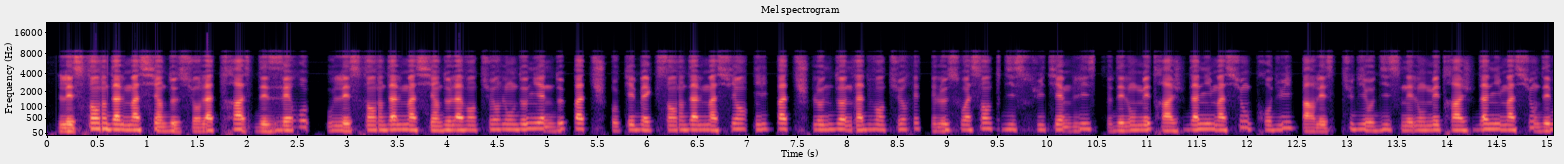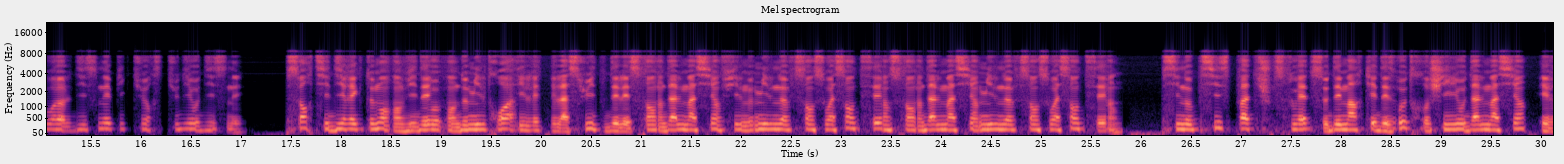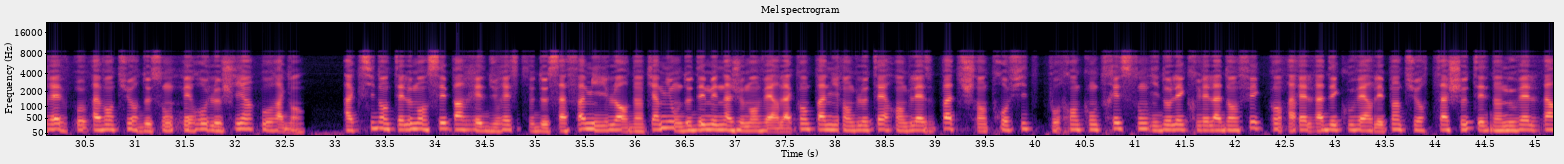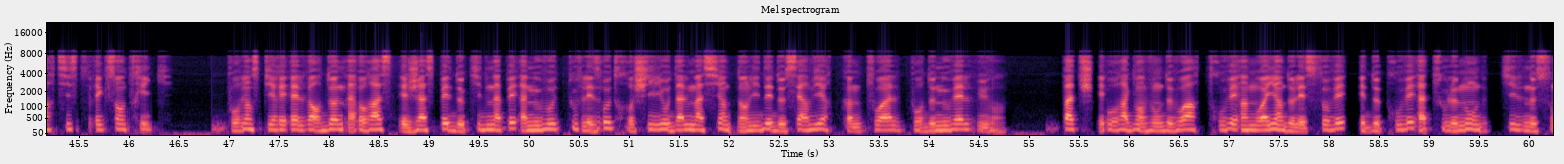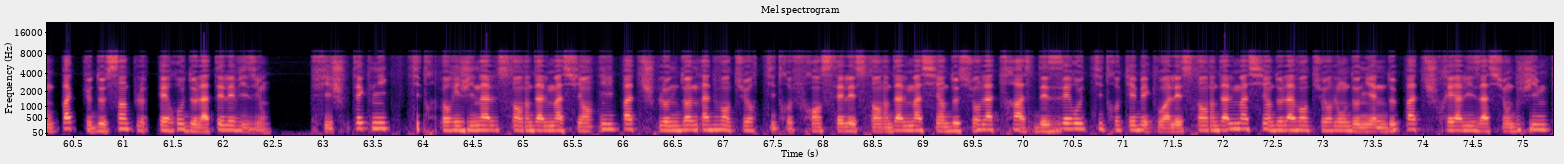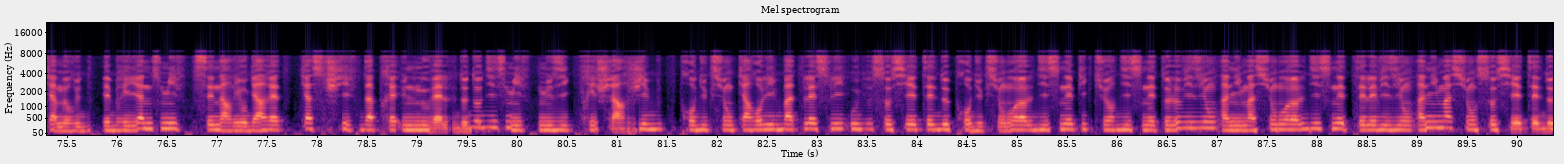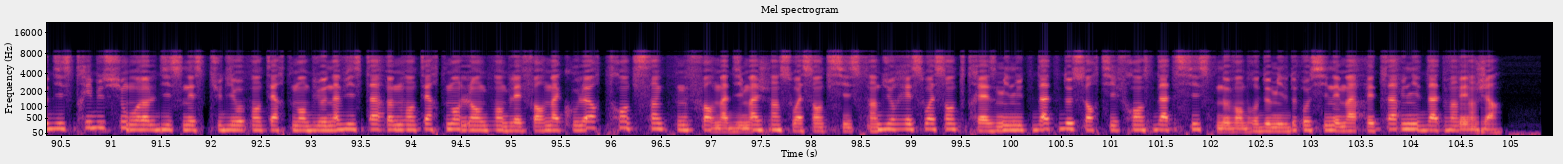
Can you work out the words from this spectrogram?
Les 100 dalmatiens de Sur la trace des zéros, ou les 100 dalmatiens de l'aventure londonienne de Patch au Québec 100 dalmatiens e Patch London Adventure est le 78e liste des longs métrages d'animation produits par les studios Disney longs métrages d'animation des Walt Disney Pictures Studios Disney. Sorti directement en vidéo en 2003, il est la suite des Les 100 dalmatiens film 1961 100 dalmatiens 1961. Synopsis Patch souhaite se démarquer des autres chiots dalmatiens et rêve aux aventures de son héros le chien ouragan. Accidentellement séparé du reste de sa famille lors d'un camion de déménagement vers la campagne Angleterre anglaise, Patch en profite pour rencontrer son idole Cruella d'Enfé quand elle a découvert les peintures tachetées d'un nouvel artiste excentrique. Pour l'inspirer, elle ordonne à Horace et Jaspé de kidnapper à nouveau tous les autres chiots dalmatiens dans l'idée de servir comme toile pour de nouvelles œuvres. Patch et Ouragan vont devoir trouver un moyen de les sauver et de prouver à tout le monde qu'ils ne sont pas que de simples héros de la télévision. Fiche technique, titre original 100 dalmatiens e-patch London Adventure, titre français Les 100 dalmatiens de Sur la trace des zéros, titre québécois Les 100 dalmatiens de l'aventure londonienne de Patch, réalisation de Jim Cameron et Brian Smith, scénario Garrett, shift d'après une nouvelle de Dodie Smith, musique Richard Gibb, production Caroline Bat Leslie Wood, société de production Walt Disney Pictures Disney Television Animation Walt Disney Télévision Animation Société de distribution Walt Disney Studio Entertainment Buena Vista Homme Entertainment Langue Anglais Format couleur 35 Format d'image 1.66 1 Durée 73 minutes Date de sortie France Date 6 novembre 2002 Au cinéma États-Unis Date 21 juin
